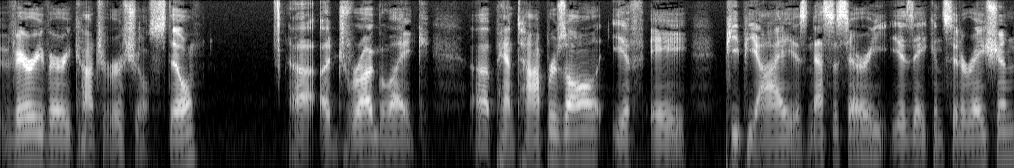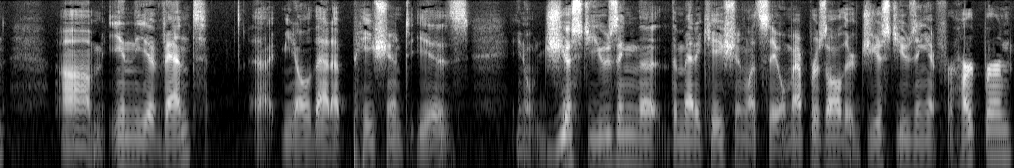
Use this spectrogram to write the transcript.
very, very controversial still. Uh, a drug like uh, pantoprazole, if a PPI is necessary, is a consideration. Um, in the event, uh, you know, that a patient is, you know, just using the, the medication, let's say omeprazole, they're just using it for heartburn,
